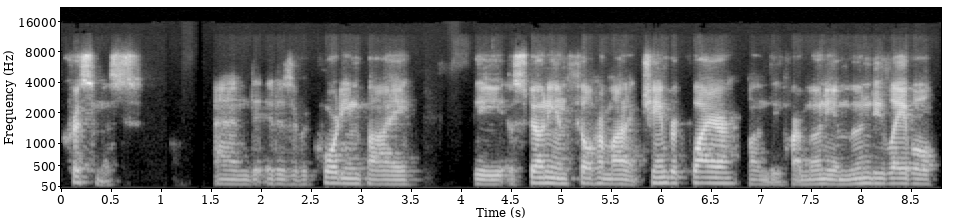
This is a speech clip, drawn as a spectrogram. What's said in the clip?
Christmas. And it is a recording by the Estonian Philharmonic Chamber Choir on the Harmonia Mundi label,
